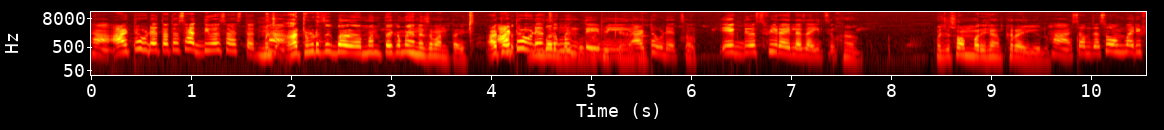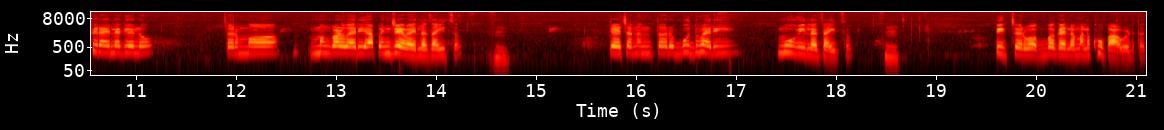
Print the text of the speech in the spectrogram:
हा आठवड्यात आता सात दिवस असतात म्हणजे ना आठवड्याचं ब- म्हणताय का महिन्याचं म्हणताय? आठवड- बरं, आठवड्याचं बरं, बरं, म्हणते ठीक मी आहे, हां. आठवड्याचं. एक दिवस फिरायला जायचं. हां. म्हणजे सोमवारी ह्या फिरायला गेलो. हा समजा सोमवारी फिरायला गेलो तर मग मंगळवारी आपण जेवायला जायचं. त्याच्यानंतर बुधवारी मूवीला जायचं. पिक्चर बघायला मला खूप आवडतात.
